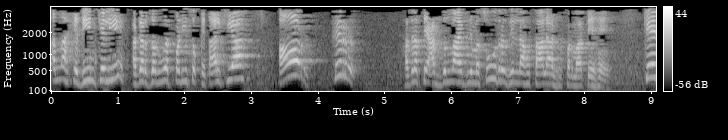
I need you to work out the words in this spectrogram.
اللہ کے دین کے لیے اگر ضرورت پڑی تو قتال کیا اور پھر حضرت عبداللہ ابن مسعود رضی اللہ تعالیٰ عنہ فرماتے ہیں کہ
